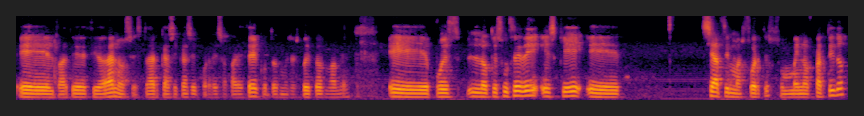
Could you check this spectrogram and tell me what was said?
el Partido de Ciudadanos estar casi casi por desaparecer, con todos mis respetos, mamen, eh, pues lo que sucede es que eh, se hacen más fuertes, son menos partidos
